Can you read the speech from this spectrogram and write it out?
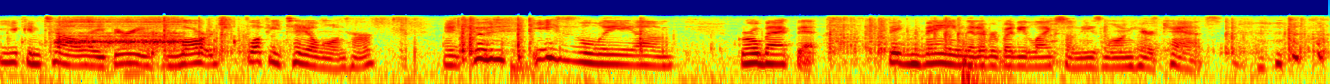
you can tell, a very large, fluffy tail on her, and could easily um, grow back that big mane that everybody likes on these long-haired cats.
